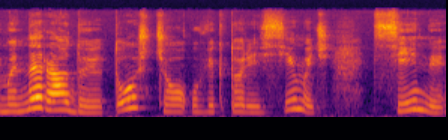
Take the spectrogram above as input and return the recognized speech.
мене радує то, що у Вікторії Сімич ціни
